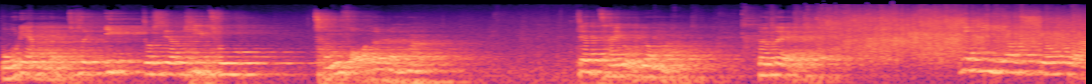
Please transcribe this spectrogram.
无量的，就是一就是要剔出成佛的人啊，这样才有用啊，对不对？愿意要修的啊，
